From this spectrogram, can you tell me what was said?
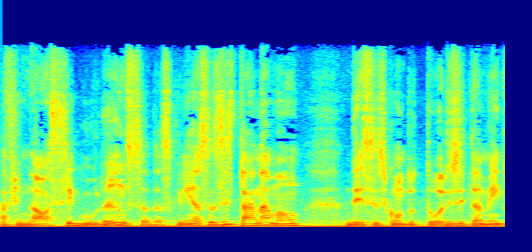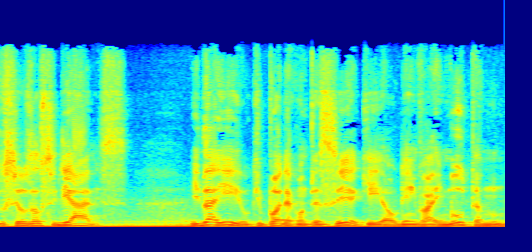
Afinal, a segurança das crianças está na mão desses condutores e também dos seus auxiliares. E daí, o que pode acontecer é que alguém vai e multa, não,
